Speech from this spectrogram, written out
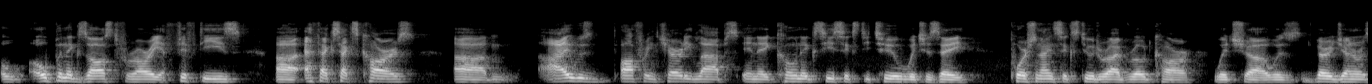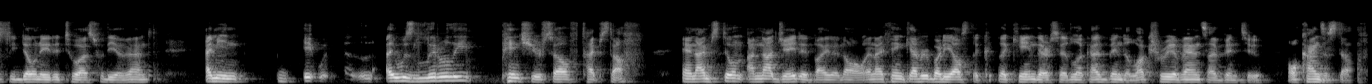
open exhaust ferrari f50s uh, fxx cars um, i was offering charity laps in a koenig c62 which is a porsche 962 derived road car which uh, was very generously donated to us for the event. I mean it, it was literally pinch yourself type stuff and i'm still i'm not jaded by it at all. And i think everybody else that, that came there said look i've been to luxury events i've been to all kinds of stuff.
